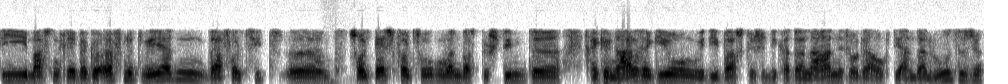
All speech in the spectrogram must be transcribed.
die Massengräber geöffnet werden. Da vollzieht, äh, soll das vollzogen werden, was bestimmte Regionalregierungen wie die baskische, die katalanische oder auch die andalusische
